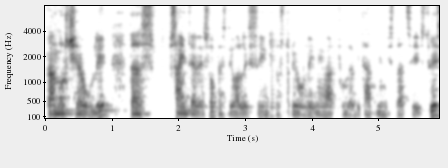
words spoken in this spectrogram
გამორჩეული და საინტერესო ფესტივალის ინდუსტრიული მიმართულებით ადმინისტრაციისთვის.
